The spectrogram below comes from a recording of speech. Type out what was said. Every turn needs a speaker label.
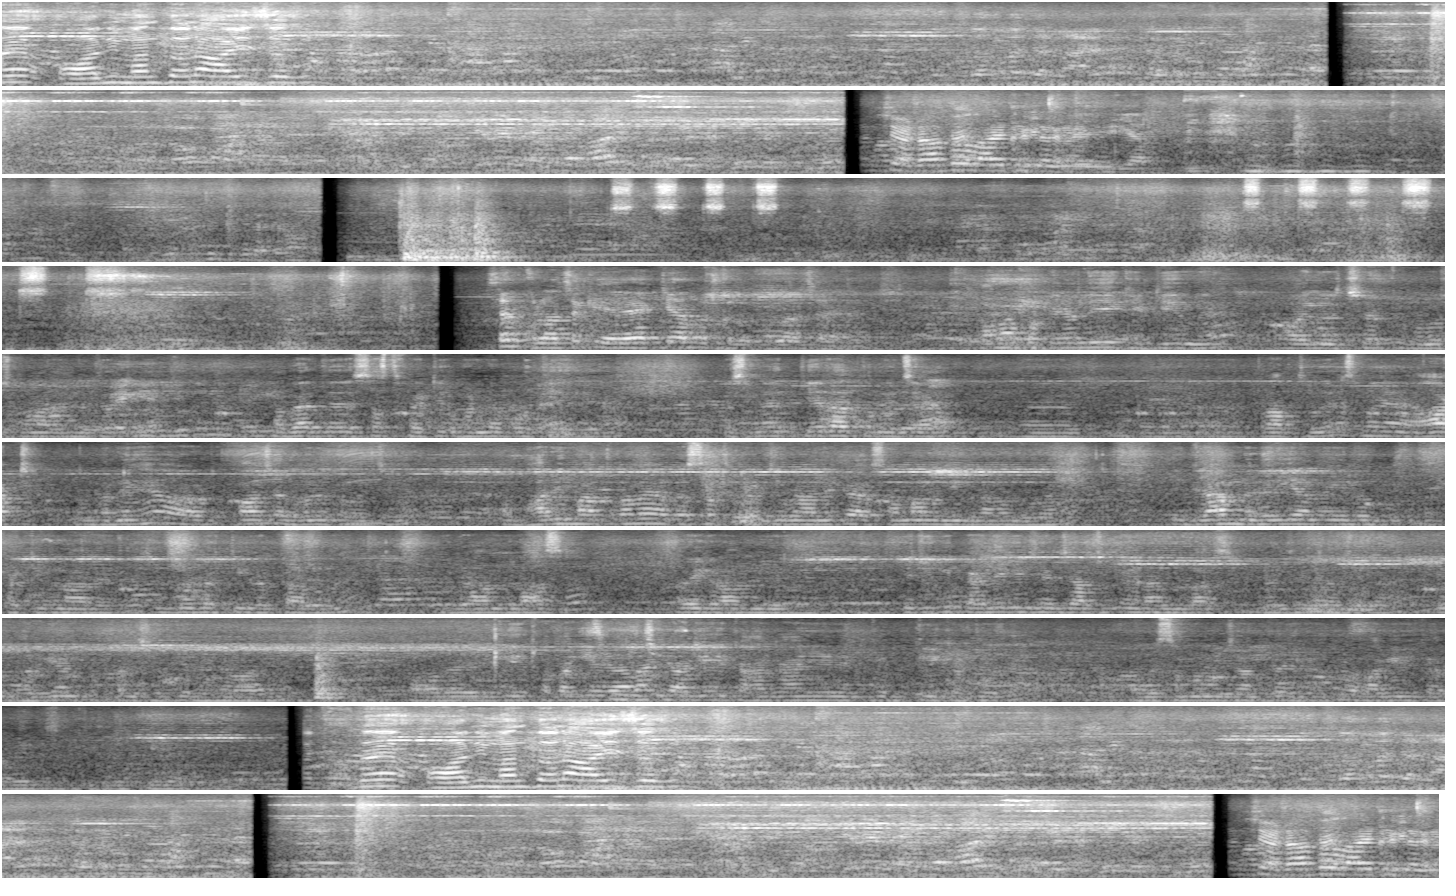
Speaker 1: आदमी मानता है ना आयुष जैसा।
Speaker 2: सर खुलासा किया है क्या कुछ खुलासा है?
Speaker 3: थाना पटियाली की टीम है, और निरीक्षक मनोज कुमार अवैध शस्त्र फैक्ट्री को भंडाफोड़ किया गया। इसमें तेरह तमंचे प्राप्त हुए। इसमें आठ बने हैं और पाँच अधूरे तमंचे हैं। और भारी मात्रा में अवैध शस्त्र फैक्ट्री बनाने का सामान भी बरामद हुआ है ये ग्राम नगरिया में ये लोग फैक्ट्री बना रहे थे। दो व्यक्ति गिरफ़्तार हुए एक ग्राम विलास है और एक ग्राम है। ये चूँकि पहले भी जेल जा चुके हैं, राम विलास जेल जा चुका है। ये भरगियान परिषद के रहने वाले हैं। और ये पता किया जा रहा है कि आगे कहाँ कहाँ ये बिक्री करते थे। मैं
Speaker 1: आदमी मानता है ना आयुष
Speaker 2: चढ़ा दो लाइट लग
